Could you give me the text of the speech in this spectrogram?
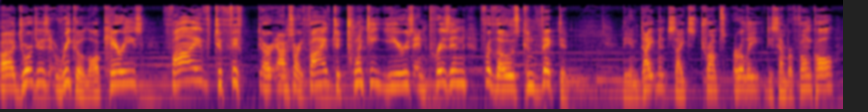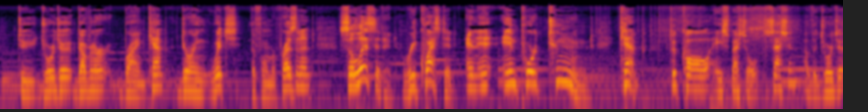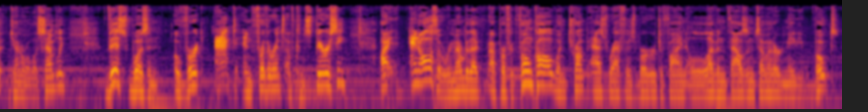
Uh, Georgia's RICO law carries five to 50 or I'm sorry, 5 to 20 years in prison for those convicted. The indictment cites Trump's early December phone call to Georgia Governor Brian Kemp, during which the former president solicited, requested, and importuned Kemp to call a special session of the Georgia General Assembly. This was an overt act in furtherance of conspiracy And also remember that uh, perfect phone call when Trump asked Raffensperger to find 11,780 votes,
